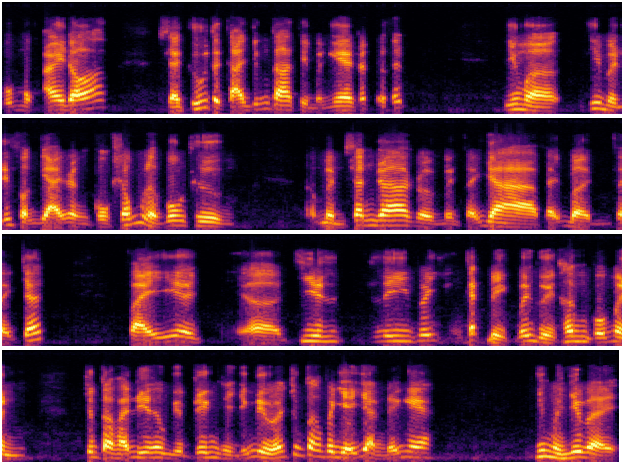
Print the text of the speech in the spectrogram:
của một ai đó, sẽ cứu tất cả chúng ta thì mình nghe rất là thích nhưng mà khi mà Đức Phật dạy rằng cuộc sống là vô thường mình sanh ra rồi mình phải già phải bệnh phải chết phải uh, chia ly với cách biệt với người thân của mình chúng ta phải đi theo nghiệp riêng thì những điều đó chúng ta phải dễ dàng để nghe. Nhưng mà như vậy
